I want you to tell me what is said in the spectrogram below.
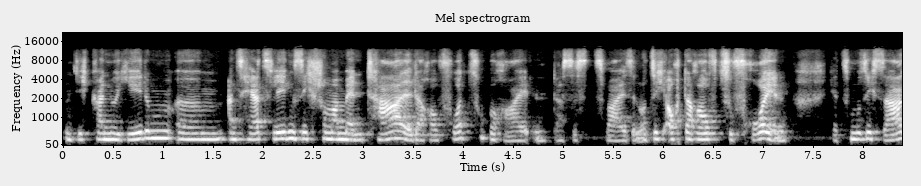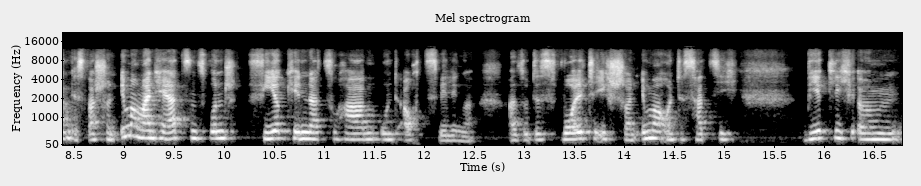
Und ich kann nur jedem ähm, ans Herz legen, sich schon mal mental darauf vorzubereiten, dass es zwei sind und sich auch darauf zu freuen. Jetzt muss ich sagen, es war schon immer mein Herzenswunsch, vier Kinder zu haben und auch Zwillinge. Also das wollte ich schon immer und es hat sich wirklich ähm,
